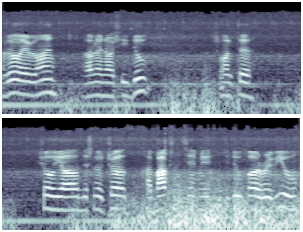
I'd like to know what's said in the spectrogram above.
Hello everyone, Island RC Duke. Just wanted to show y'all this little truck Haiboxing sent me to do for a review.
